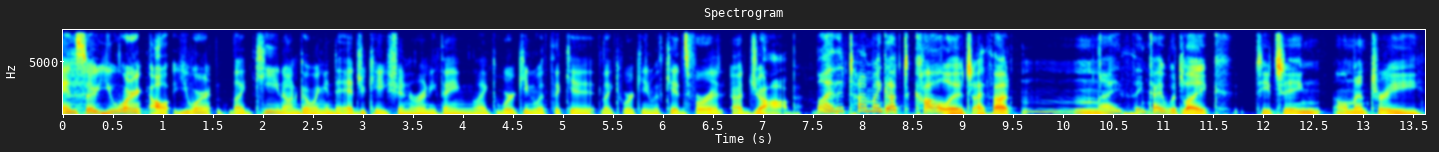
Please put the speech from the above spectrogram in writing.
And so you weren't all, you weren't like keen on going into education or anything like working with the kid like working with kids for a, a job. By the time I got to college, I thought, mm, I think I would like teaching elementary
